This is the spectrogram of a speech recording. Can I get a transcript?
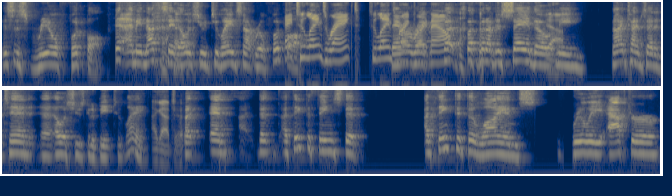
this is real football. I mean, not to say LSU and Tulane's not real football. Hey, Tulane's ranked. Tulane's ranked, ranked, right now. But, but, but I'm just saying though. yeah. I mean, nine times out of ten, uh, LSU is going to beat Tulane. I got you. But and I, the, I think the things that I think that the Lions really, after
